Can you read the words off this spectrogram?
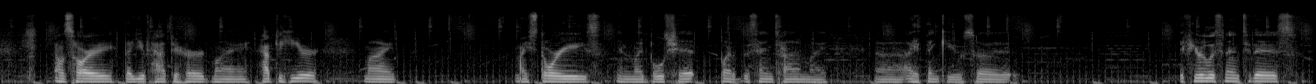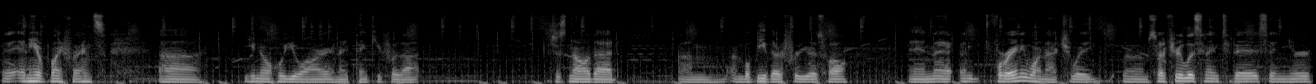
I'm sorry that you've had to heard my have to hear my my stories and my bullshit, but at the same time, I uh, I thank you. So if you're listening to this, any of my friends, uh, you know who you are, and I thank you for that. Just know that um, I will be there for you as well, and uh, and for anyone actually. Um, so if you're listening to this and you're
